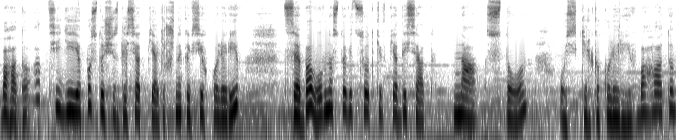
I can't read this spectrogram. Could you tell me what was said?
багато акцій діє. По 165 рушники всіх кольорів. Це бавовна 100%, 50 на 100. Ось кілька кольорів багато.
